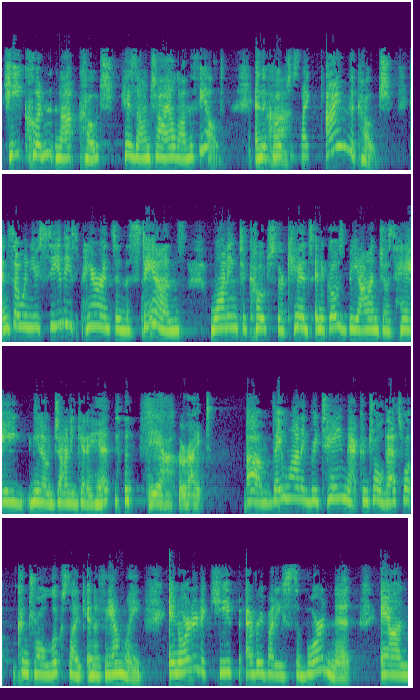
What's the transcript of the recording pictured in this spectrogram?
he couldn't not coach his own child on the field. And the coach uh. is like, I'm the coach. And so when you see these parents in the stands wanting to coach their kids and it goes beyond just, hey, you know, Johnny, get a hit. yeah, right um, they want to retain that control. That's what control looks like in a family. In order to keep everybody subordinate and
